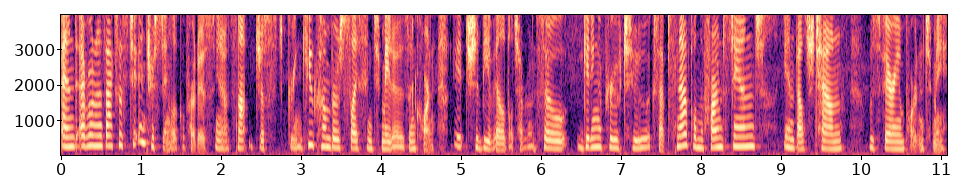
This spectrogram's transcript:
and everyone has access to interesting local produce. You know, it's not just green cucumbers, slicing tomatoes, and corn. It should be available to everyone. So, getting approved to accept SNAP on the farm stand in Belchertown was very important to me.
